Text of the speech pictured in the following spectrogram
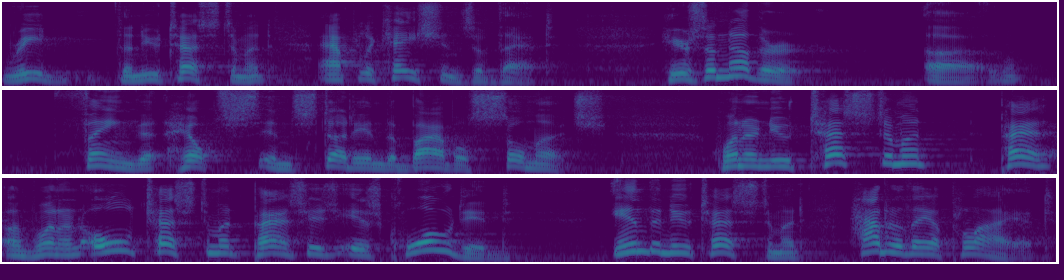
read the New Testament applications of that. Here's another uh, thing that helps in studying the Bible so much. When a New Testament, uh, when an Old Testament passage is quoted in the New Testament, how do they apply it?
